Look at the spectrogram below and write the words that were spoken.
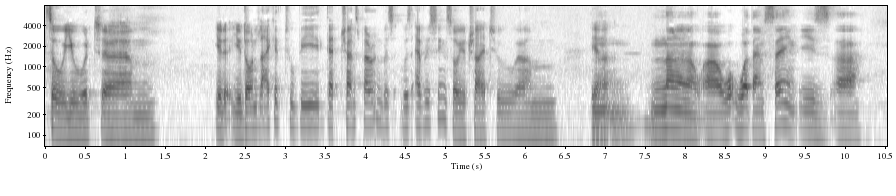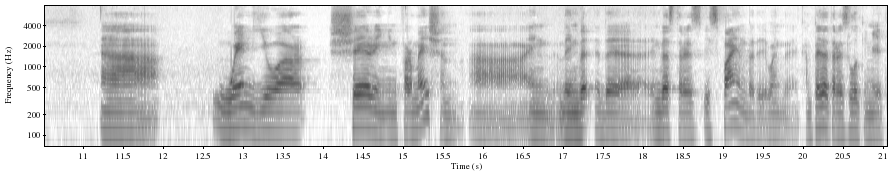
So you would um, you, you don't like it to be that transparent with, with everything. So you try to um, yeah Mm, No, no, no. Uh, wh- what I'm saying is uh, uh, when you are sharing information uh, and the, inve- the investor is, is fine, but when the competitor is looking at it,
